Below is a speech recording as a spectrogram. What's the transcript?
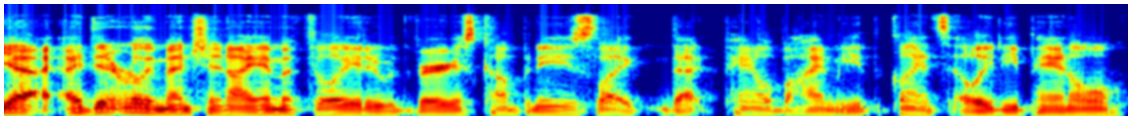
Yeah, I didn't really mention I am affiliated with various companies like that panel behind me, the Glance LED panel.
